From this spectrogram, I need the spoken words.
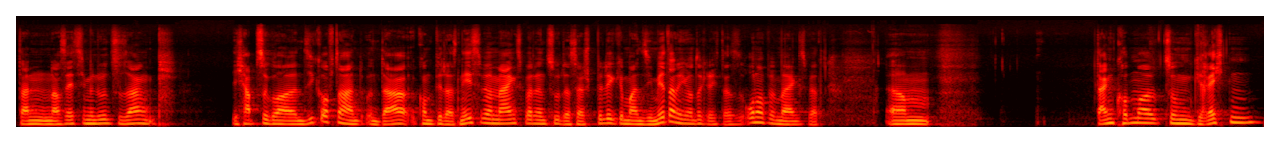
dann nach 60 Minuten zu sagen, pff, ich habe sogar einen Sieg auf der Hand und da kommt wieder das nächste bemerkenswert hinzu, dass Herr Spillige mal einen 7 Meter nicht unterkriegt. Das ist auch noch bemerkenswert. Ähm, dann kommen wir zum gerechten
